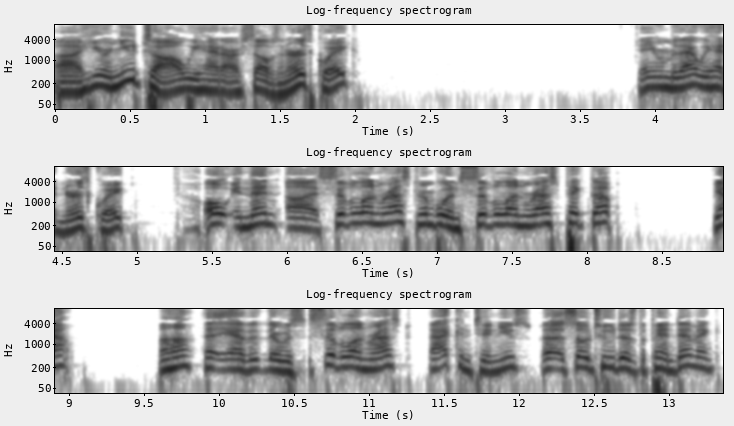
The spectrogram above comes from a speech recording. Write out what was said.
uh, here in Utah, we had ourselves an earthquake. Yeah, you remember that? We had an earthquake. Oh, and then uh, civil unrest. Remember when civil unrest picked up? Yeah. Uh huh. Yeah, there was civil unrest. That continues. Uh, so too does the pandemic.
